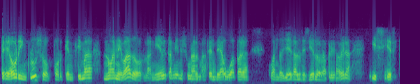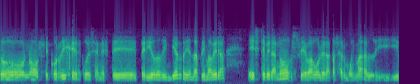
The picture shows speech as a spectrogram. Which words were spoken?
peor incluso, porque encima no ha nevado. La nieve también es un almacén de agua para cuando llega el deshielo de la primavera. Y si esto no se corrige, pues en este periodo de invierno y en la primavera, este verano se va a volver a pasar muy mal y, y,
